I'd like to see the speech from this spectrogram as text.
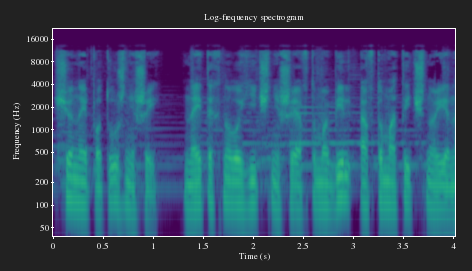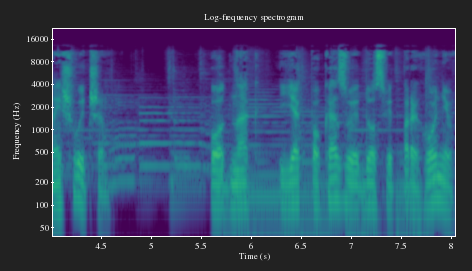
що найпотужніший, найтехнологічніший автомобіль автоматично є найшвидшим. Однак, як показує досвід перегонів,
